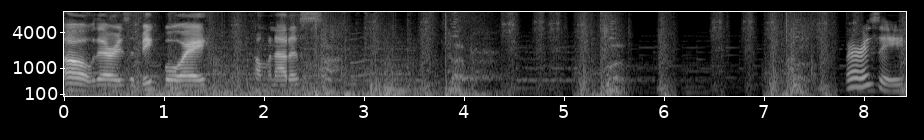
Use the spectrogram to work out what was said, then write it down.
Oh, there is a big boy coming at us. Where is he?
